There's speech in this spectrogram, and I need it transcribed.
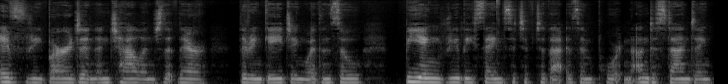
every burden and challenge that they're they're engaging with. And so being really sensitive to that is important. Understanding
